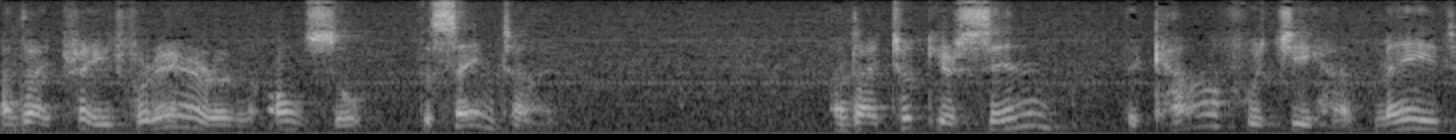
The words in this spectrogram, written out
And I prayed for Aaron also the same time. And I took your sin, the calf which ye had made,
